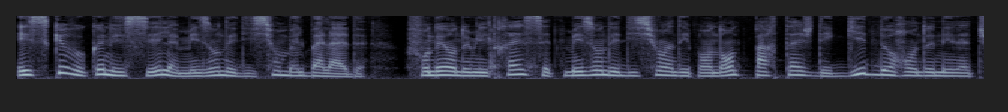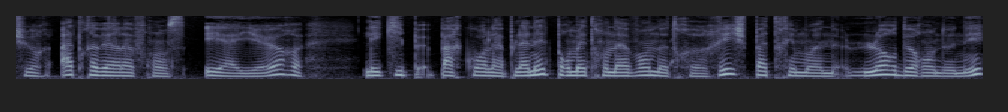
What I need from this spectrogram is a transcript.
Est-ce que vous connaissez la maison d'édition Belle Balade Fondée en 2013, cette maison d'édition indépendante partage des guides de randonnée nature à travers la France et ailleurs. L'équipe parcourt la planète pour mettre en avant notre riche patrimoine lors de randonnées.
